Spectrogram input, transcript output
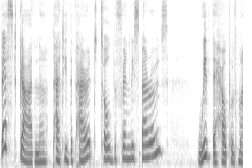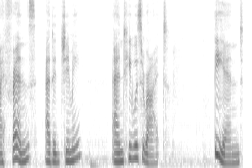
best gardener, Patty the parrot told the friendly sparrows. With the help of my friends, added Jimmy. And he was right. The end.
